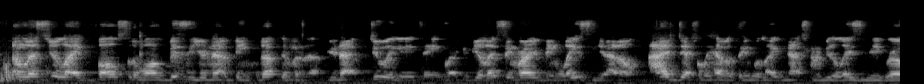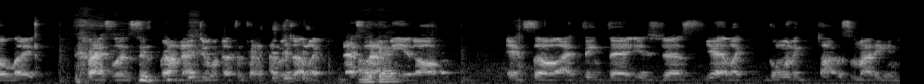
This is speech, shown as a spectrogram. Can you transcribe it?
unless you're like balls to the wall busy, you're not being productive enough. You're not doing anything. Like if you're like sitting around, you're being lazy. I don't. I definitely have a thing with like not trying to be a lazy Negro, like trifling, sitting around not doing nothing, trying to have a job. Like that's not me at all. And so I think that it's just yeah, like going and talk to somebody and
